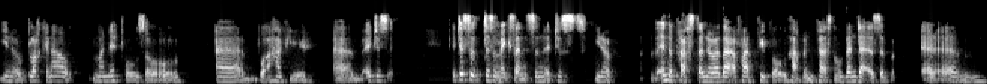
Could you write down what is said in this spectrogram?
you know, blocking out my nipples or um, what have you. Um, it just it just doesn't make sense, and it just you know, in the past I know that I've had people having personal vendettas um,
